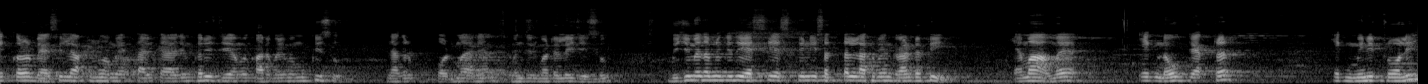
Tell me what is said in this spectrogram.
એક કરોડ બ્યાસી લાખનું અમે તારીખ આયોજન કર્યું જે અમે કારોબારીમાં મૂકીશું. અને આગળ બોર્ડમાં એને મંજૂરી માટે લઈ જઈશું. બીજું મેં તમને કીધું એસસી એસપીની સત્તર લાખ રૂપિયાની ગ્રાન્ટ હતી. એમાં અમે એક નવું ટ્રેક્ટર એક મિની ટ્રોલી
